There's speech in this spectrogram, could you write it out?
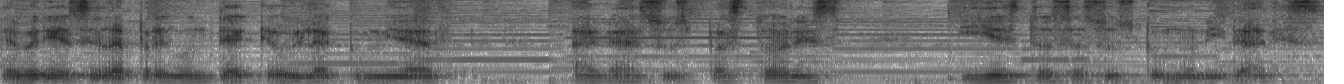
Debería ser la pregunta que hoy la comunidad haga a sus pastores y estos a sus comunidades.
